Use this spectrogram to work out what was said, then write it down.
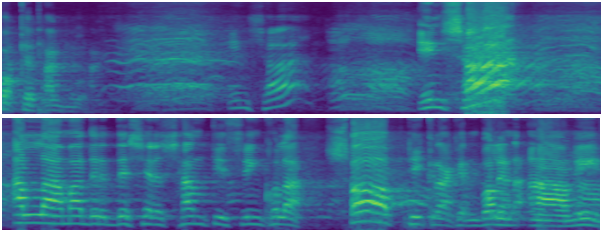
পক্ষে থাকব। ইনশা ইনশা আল্লাহ আমাদের দেশের শান্তি শৃঙ্খলা সব ঠিক রাখেন। বলেন আমিন।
